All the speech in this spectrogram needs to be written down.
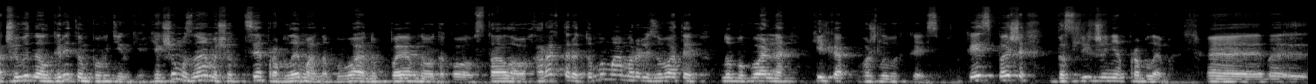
очевидний алгоритм поведінки. Якщо ми знаємо, що ця проблема набуває ну, певного такого сталого характеру, то ми маємо реалізувати ну, буквально кілька важливих кейсів. Кейс перший дослідження проблеми. Е, е,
